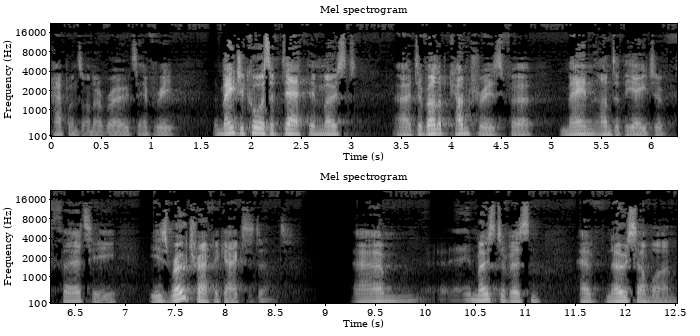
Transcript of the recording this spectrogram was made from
happens on our roads. Every the major cause of death in most uh, developed countries for men under the age of 30 is road traffic accident. Um, most of us have know someone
